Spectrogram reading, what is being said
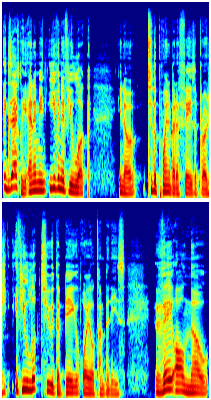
Exactly. And I mean, even if you look, you know, to the point about a phase approach, if you look to the big oil companies, they all know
